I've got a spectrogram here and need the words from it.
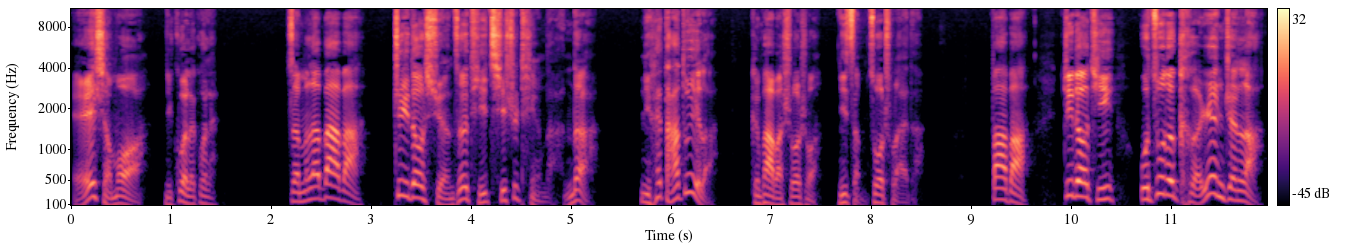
哎，小莫。你过来，过来，怎么了，爸爸？这道选择题其实挺难的，你还答对了，跟爸爸说说你怎么做出来的。爸爸，这道题我做的可认真了。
